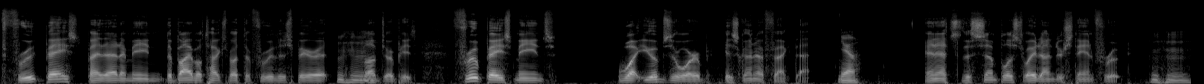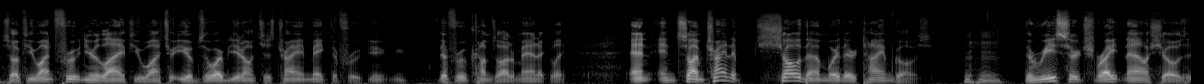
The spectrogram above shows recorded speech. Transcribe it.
fruit based. By that I mean the Bible talks about the fruit of the Spirit, Mhm. love, joy, peace. Fruit based means what you absorb is going to affect that, Yeah. and that's the simplest way to understand fruit. Mm-hmm. So if you want fruit in your life, you watch what you absorb. You don't just try and make the fruit. You, you, the fruit comes automatically. And and so I'm trying to show them where their time goes. Mm-hmm. The research right now shows,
